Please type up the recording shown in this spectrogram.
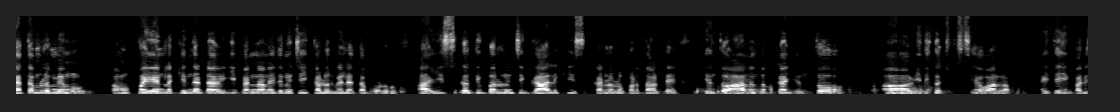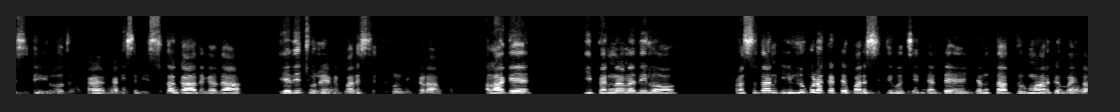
గతంలో మేము ముప్పై ఏండ్ల కిందట ఈ పెన్నా నది నుంచి ఈ వెళ్ళేటప్పుడు ఆ ఇసుక దిబ్బల నుంచి గాలికి ఇసుక కళ్ళలో పడతా ఉంటే ఎంతో ఆనందంగా ఎంతో ఆ ఇదిగా చూసేవాళ్ళం. అయితే ఈ పరిస్థితి ఈ రోజు కనీసం ఇసుక కాదు కదా. ఏది చూడలేని పరిస్థితి ఉంది ఇక్కడ. అలాగే ఈ పెన్నా నదిలో ప్రస్తుతానికి ఇల్లు కూడా కట్టే పరిస్థితి వచ్చిందంటే ఎంత దుర్మార్గమైన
